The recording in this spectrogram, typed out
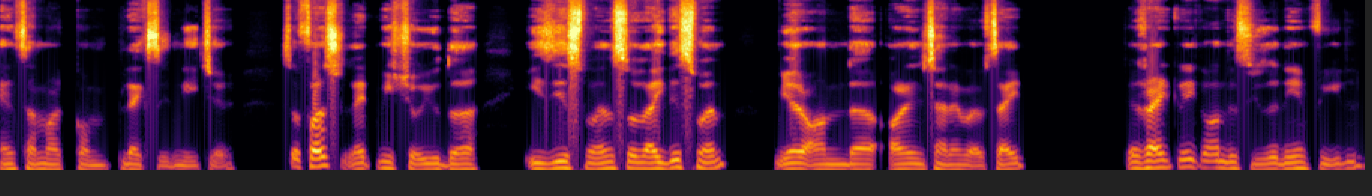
and some are complex in nature. So first, let me show you the easiest one. So like this one, we are on the OrangeHRM website. Just right click on this username field,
